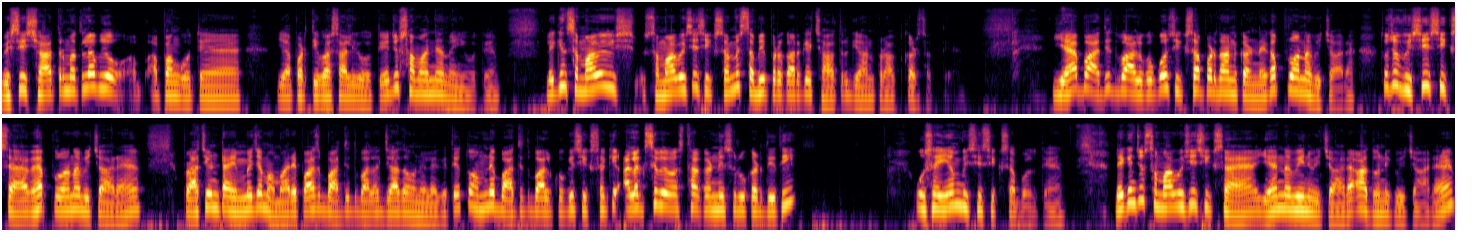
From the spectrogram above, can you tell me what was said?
विशेष छात्र मतलब जो अपंग होते हैं या प्रतिभाशाली होते हैं, जो सामान्य नहीं होते हैं। लेकिन समावेश, समावेशी शिक्षा में सभी प्रकार के छात्र ज्ञान प्राप्त कर सकते हैं। यह बाधित बालकों को शिक्षा प्रदान करने का पुराना विचार है। तो जो विशेष शिक्षा है, वह पुराना विचार है। प्राचीन टाइम में जब हमारे पास बाधित बालक ज़्यादा होने लगे थे तो हमने बाधित बालकों की शिक्षा की अलग से व्यवस्था करनी शुरू कर दी थी। उसे ही हम विशेष शिक्षा बोलते हैं। लेकिन जो समावेशी शिक्षा है, यह नवीन विचार है, आधुनिक विचार है।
